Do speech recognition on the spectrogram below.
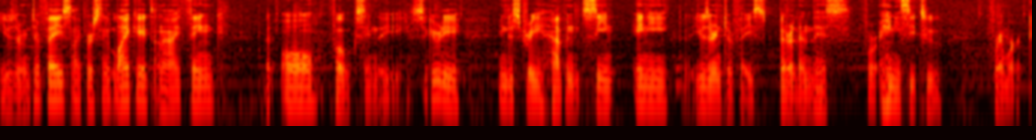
user interface. I personally like it, and I think that all folks in the security industry haven't seen any user interface better than this for any C2 framework.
